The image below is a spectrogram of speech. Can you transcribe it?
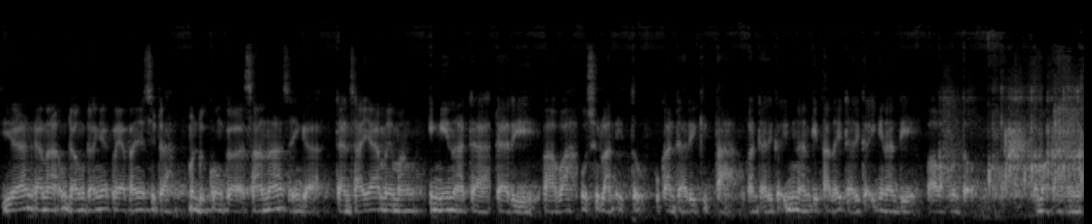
Ya, karena undang-undangnya kelihatannya sudah mendukung ke sana sehingga dan saya memang ingin ada dari bawah usulan itu, bukan dari kita, bukan dari keinginan kita, tapi dari keinginan di bawah untuk pemekaran.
